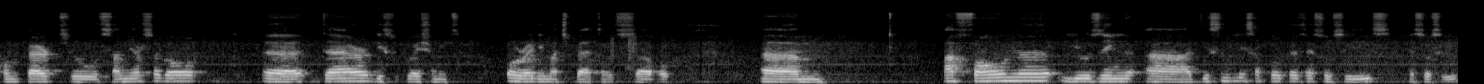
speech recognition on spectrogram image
compared to some years ago, uh, there the situation is already much better. So um, a phone using decently supported SoCs, SoC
